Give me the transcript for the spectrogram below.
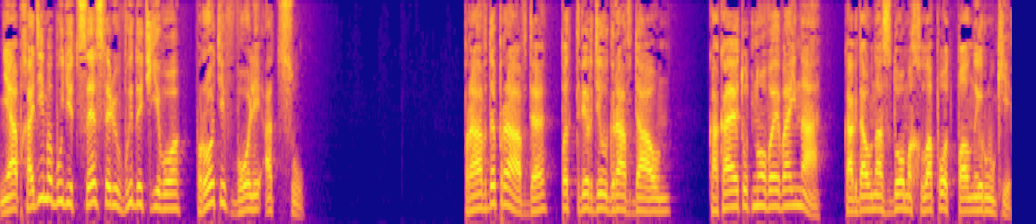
необходимо будет цесарю выдать его против воли отцу. «Правда, правда», — подтвердил граф Даун. «Какая тут новая война, когда у нас дома хлопот полны руки?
